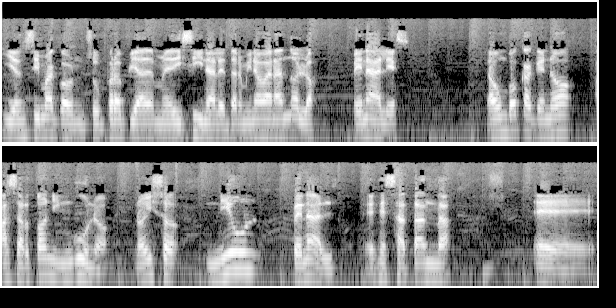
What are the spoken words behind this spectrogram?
y encima con su propia medicina le terminó ganando los penales a un Boca que no acertó ninguno, no hizo ni un penal en esa tanda. Eh,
